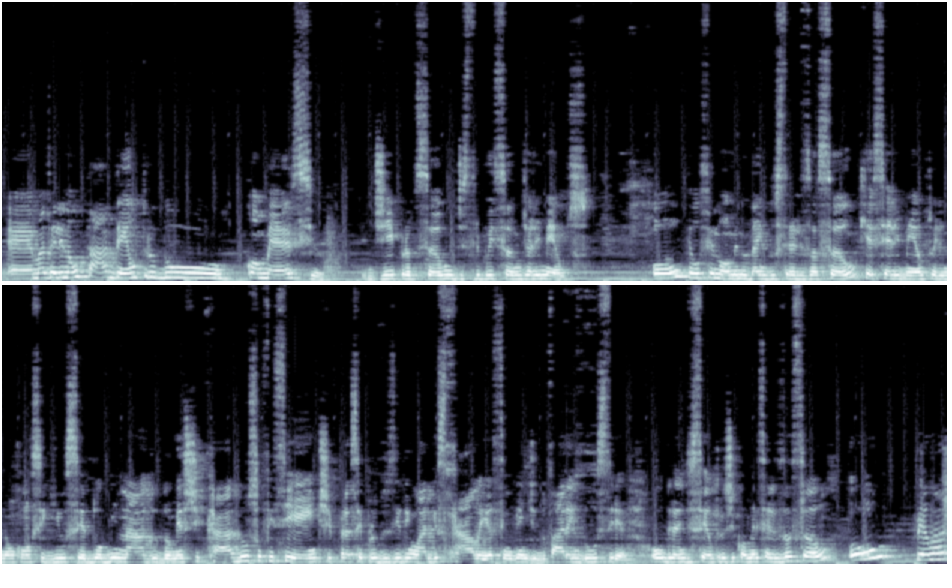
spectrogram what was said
É, mas ele não está dentro do comércio de produção e distribuição de alimentos ou pelo fenômeno da industrialização, que esse alimento ele não conseguiu ser dominado, domesticado o suficiente para ser produzido em larga escala e assim vendido para a indústria ou grandes centros de comercialização, ou pela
